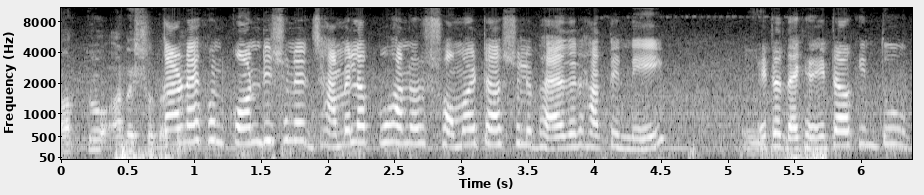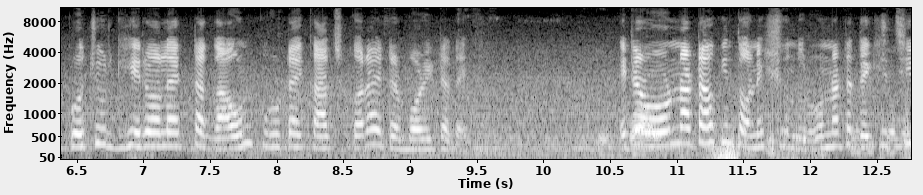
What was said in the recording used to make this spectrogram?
মাত্র 2800 টাকা। কারণ এখন কন্ডিশনের ঝামেলা পোহানোর সময়টা আসলে ভাইয়াদের হাতে নেই। এটা দেখেন এটাও কিন্তু প্রচুর ঘেরওয়ালা একটা গাউন পুরোটাই কাজ করা এটার বডিটা দেখেন। এটার ওড়নাটাও কিন্তু অনেক সুন্দর ওড়নাটা দেখেছি।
